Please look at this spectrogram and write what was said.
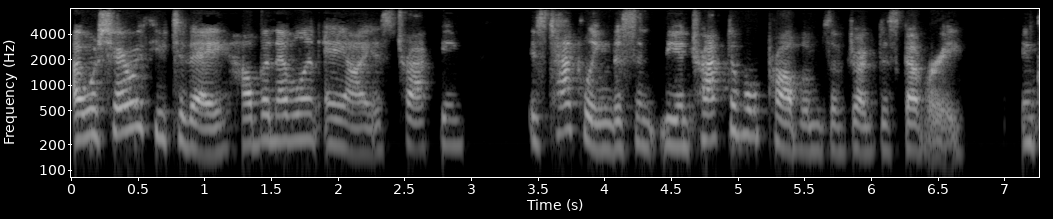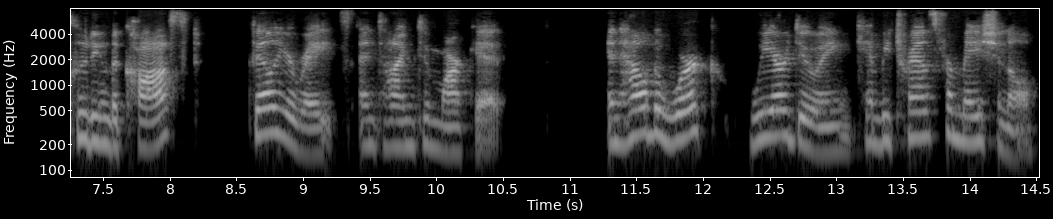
I will share with you today how benevolent AI is tracking is tackling this in, the intractable problems of drug discovery, including the cost, failure rates, and time to market, and how the work we are doing can be transformational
